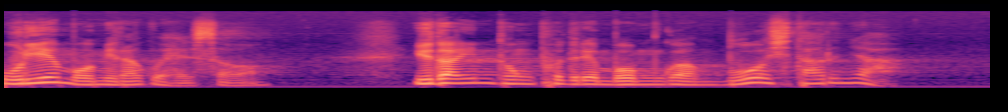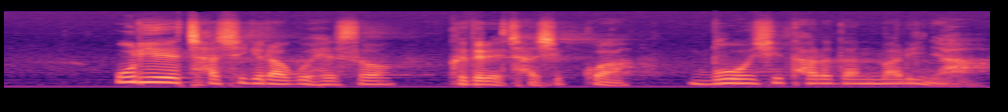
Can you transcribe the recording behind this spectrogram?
우리의 몸이라고 해서 유다인 동포들의 몸과 무엇이 다르냐? 우리의 자식이라고 해서 그들의 자식과 무엇이 다르단 말이냐?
